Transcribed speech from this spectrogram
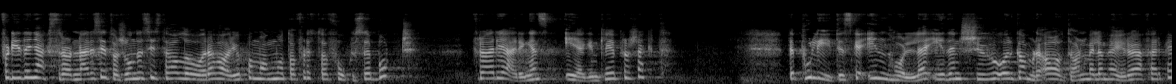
Fordi den ekstraordinære situasjonen det siste halve året har jo på mange måter flytta fokuset bort fra regjeringens egentlige prosjekt. Det politiske innholdet i den sju år gamle avtalen mellom Høyre og Frp.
